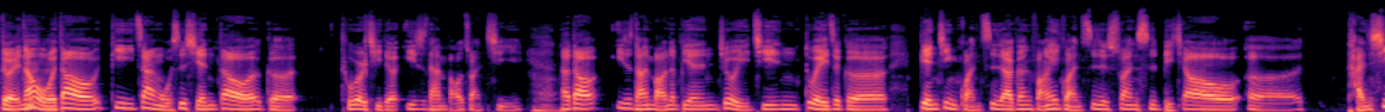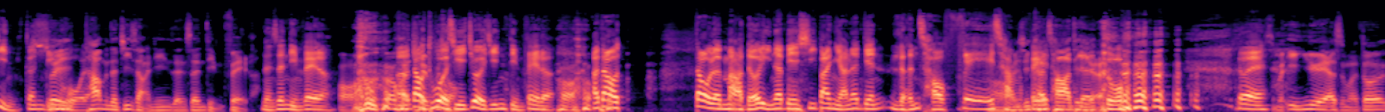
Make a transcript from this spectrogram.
对，然后我到第一站，我是先到那个土耳其的伊斯坦堡转机，那、嗯、到伊斯坦堡那边就已经对这个边境管制啊跟防疫管制算是比较呃。弹性跟灵活了，他们的机场已经人声鼎沸了，人声鼎沸了。哦，呃、到土耳其就已经鼎沸了。哦、啊，到到了马德里那边，西班牙那边人潮非常非常的多。对，什么音乐啊，什么都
